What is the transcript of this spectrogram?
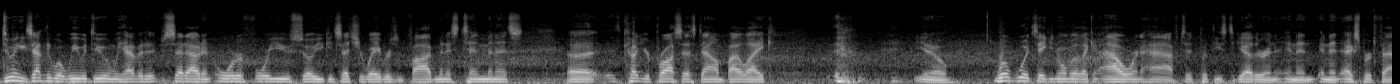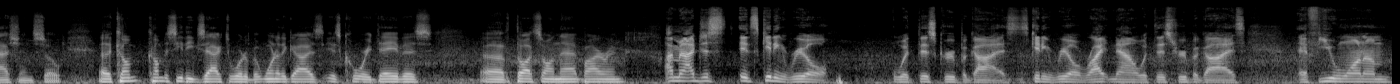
doing exactly what we would do, and we have it set out in order for you so you can set your waivers in five minutes, 10 minutes, uh, cut your process down by like, you know, what would take you normally like an hour and a half to put these together in, in, an, in an expert fashion. So uh, come come to see the exact order. But one of the guys is Corey Davis. Uh, thoughts on that, Byron? I mean, I just, it's getting real with this group of guys. It's getting real right now with this group of guys. If you want them,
